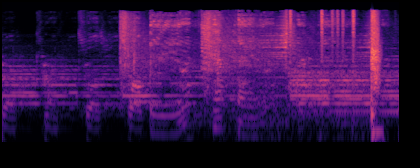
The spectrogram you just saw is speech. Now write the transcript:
You're tripping.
